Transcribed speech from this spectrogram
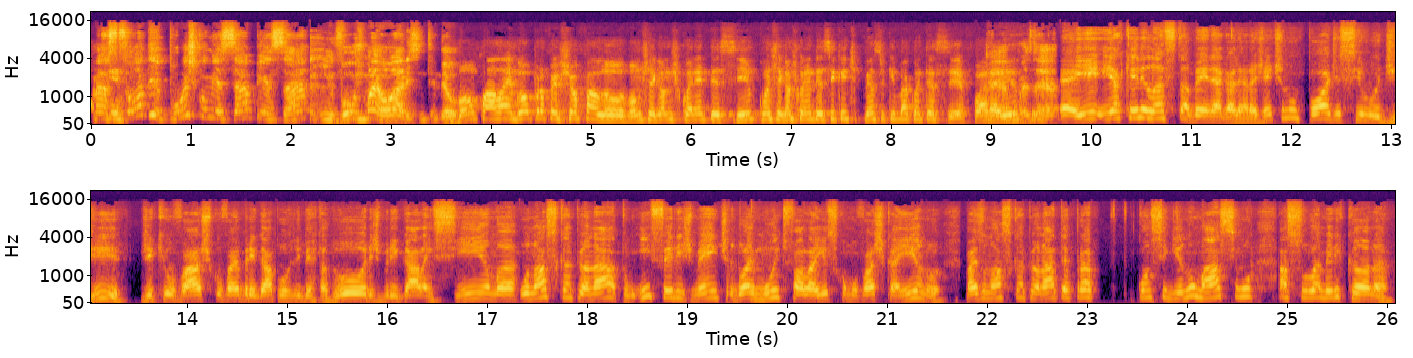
para só depois começar a pensar em voos maiores, entendeu? Vamos falar igual o professor falou, vamos chegar nos 45, quando chegar nos 45 a gente pensa o que vai acontecer. Fora é, isso... É, é e, e aquele lance também, né, galera? A gente não pode se iludir de que o Vasco vai brigar por Libertadores, brigar lá em cima. O nosso campeonato, infelizmente, dói muito falar isso como vascaíno, mas o nosso campeonato é para conseguir no máximo a sul-americana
